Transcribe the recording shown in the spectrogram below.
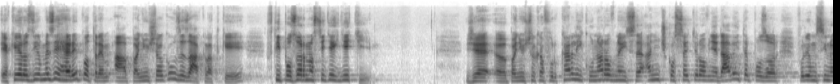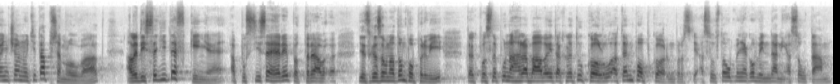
jaký je rozdíl mezi Harry Potterem a paní učitelkou ze základky v té pozornosti těch dětí. Že eh, paní učitelka furt, Karlíku, narovnej se, Aničko, seď rovně, dávejte pozor, furt je musí do něčeho nutit a přemlouvat, ale když sedíte v kině a pustí se Harry Potter a eh, děcka jsou na tom poprvé, tak poslepu nahrabávají takhle tu kolu a ten popcorn prostě a jsou z toho úplně jako vyndaný a jsou tam.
